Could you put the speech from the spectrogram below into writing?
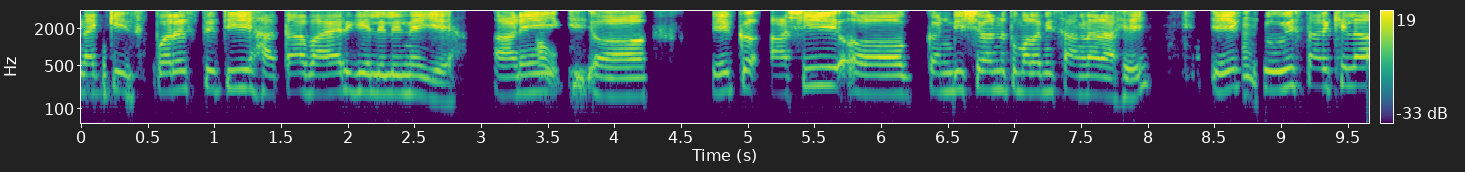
नक्कीच. परिस्थिती हाताबाहेर गेलेली नाहीये. आणि अ, एक अशी कंडिशन तुम्हाला मी सांगणार आहे. एक हं. चोवीस तारखेला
